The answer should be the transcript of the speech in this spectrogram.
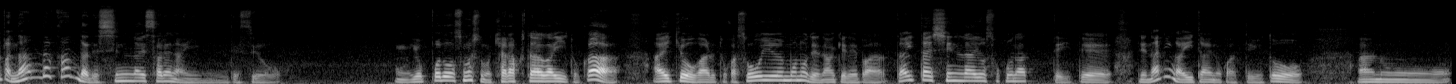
っぱなんだかんだで信頼されないんですよ。うん、よっぽどその人のキャラクターがいいとか愛嬌があるとかそういうものでなければ大体信頼を損なっていてで何が言いたいのかっていうとあの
